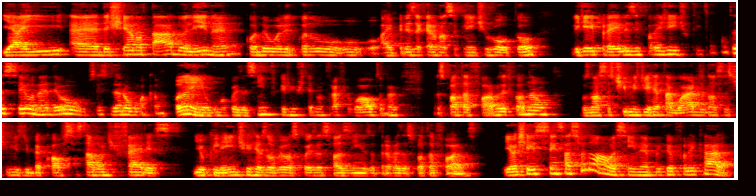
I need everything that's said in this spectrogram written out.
E aí é, deixei anotado ali, né? Quando, eu, quando a empresa que era nossa cliente voltou, liguei para eles e falei, gente, o que, que aconteceu, né? Deu, vocês fizeram alguma campanha, alguma coisa assim, porque a gente teve um tráfego alto na, nas plataformas. Ele falou, não, os nossos times de retaguarda, os nossos times de back-office estavam de férias e o cliente resolveu as coisas sozinhos através das plataformas. E eu achei isso sensacional, assim, né? Porque eu falei, cara,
